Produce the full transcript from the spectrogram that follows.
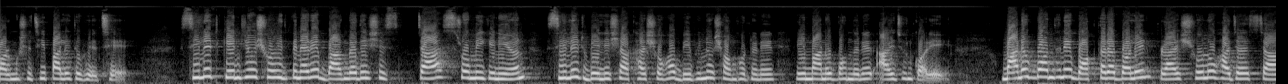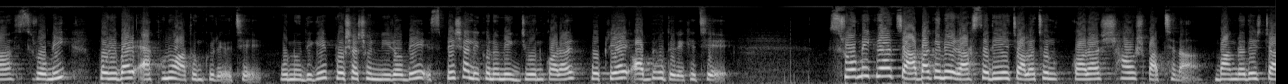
কর্মসূচি পালিত হয়েছে। সিলেট কেন্দ্রীয় শহীদ মিনারে বাংলাদেশ চা শ্রমিক ইউনিয়ন, সিলেট বেলি শাখা সহ বিভিন্ন সংগঠনের এই মানববন্ধনের আয়োজন করে। মানববন্ধনে বক্তারা বলেন, প্রায় ষোলো হাজার চা শ্রমিক পরিবার এখনও আতঙ্কে রয়েছে। অন্যদিকে প্রশাসন নীরবে স্পেশাল ইকোনমিক জোন করার প্রক্রিয়ায় অব্যাহত রেখেছে। শ্রমিকরা চা বাগানের রাস্তা দিয়ে চলাচল করার সাহস পাচ্ছে না। বাংলাদেশ চা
